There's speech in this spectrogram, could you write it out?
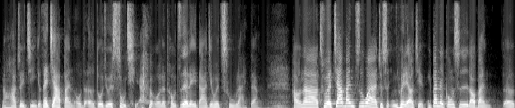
然后他最近有在加班，我的耳朵就会竖起来，我的投资的雷达就会出来。这样。好，那除了加班之外，就是你会了解一般的公司老板呃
